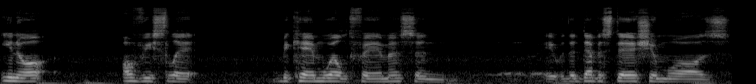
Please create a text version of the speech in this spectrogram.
you know, obviously became world famous, and it, the devastation was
